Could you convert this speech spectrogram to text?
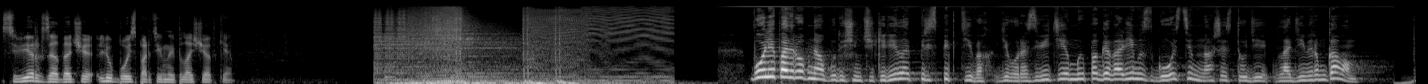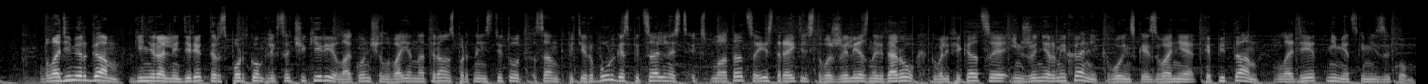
сверхзадача любой спортивной площадки. Более подробно о будущем Чекирила, перспективах его развития мы поговорим с гостем нашей студии Владимиром Гамом. Владимир Гам, генеральный директор спорткомплекса «Чекирил», окончил военно-транспортный институт Санкт-Петербурга, специальность эксплуатация и строительство железных дорог, квалификация инженер-механик, воинское звание капитан, владеет немецким языком.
